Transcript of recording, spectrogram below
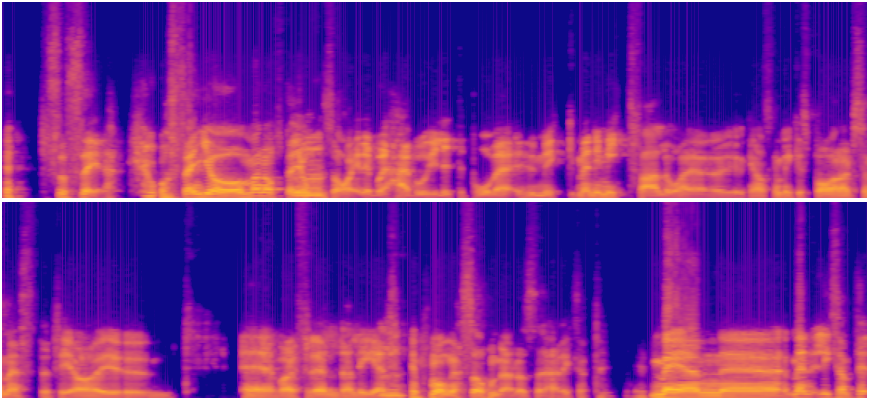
så att säga. Och sen gör man ofta Mm. jobbsaker. Det här beror ju lite på hur mycket, men i mitt fall då har jag ju ganska mycket sparad semester, för jag har ju eh, varit föräldraledig Mm. många somrar och sådär. Liksom. Men, eh, men liksom till,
